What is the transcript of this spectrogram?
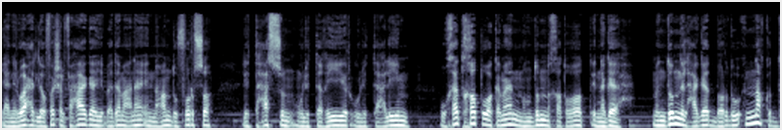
يعني الواحد لو فشل في حاجة يبقى ده معناه إن عنده فرصة للتحسن وللتغيير وللتعليم وخد خطوة كمان من ضمن خطوات النجاح. من ضمن الحاجات برضو النقد.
